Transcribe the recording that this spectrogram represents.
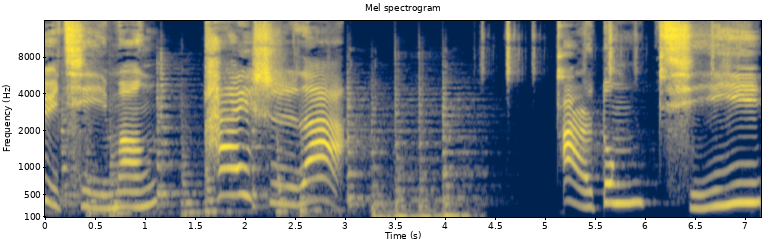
语启蒙开始啦！二冬其一，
